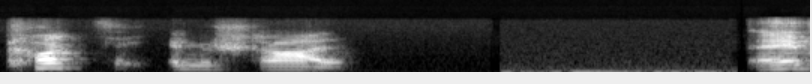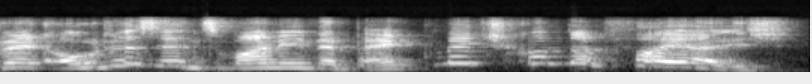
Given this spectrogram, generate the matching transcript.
kotze ich im Strahl. Ey, wenn Otis ins Money in the Bank Match kommt, dann feiere ich.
